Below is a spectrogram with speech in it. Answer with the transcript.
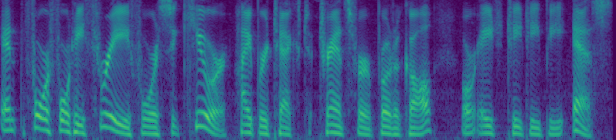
and 443 for Secure Hypertext Transfer Protocol or HTTPS.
